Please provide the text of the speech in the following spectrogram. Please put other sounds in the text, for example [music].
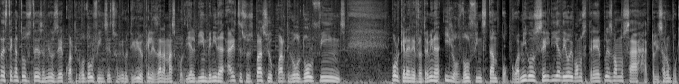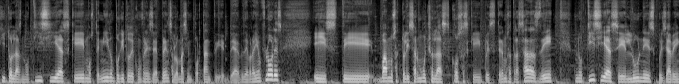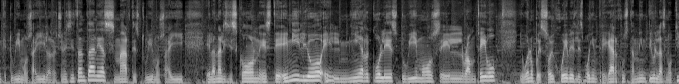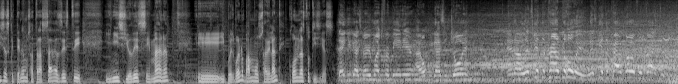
tengan todos ustedes amigos de Cuarto Dolphins, este es su amigo el Tigrillo que les da la más cordial bienvenida a este su espacio Cuarto Dolphins porque la NFL termina y los Dolphins tampoco. Amigos, el día de hoy vamos a tener, pues vamos a actualizar un poquito las noticias que hemos tenido, un poquito de conferencia de prensa, lo más importante de, de Brian Flores. Este, vamos a actualizar mucho las cosas que pues tenemos atrasadas de noticias. El lunes, pues ya ven que tuvimos ahí las reacciones instantáneas. Martes tuvimos ahí el análisis con este Emilio. El miércoles tuvimos el roundtable. Y bueno, pues hoy jueves les voy a entregar justamente las noticias que tenemos atrasadas de este inicio de semana. Eh, y pues bueno, vamos adelante con las noticias. Thank you guys very much for being here. I hope you guys enjoy. And uh, let's get the crowd going. Let's get the crowd going for practice.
